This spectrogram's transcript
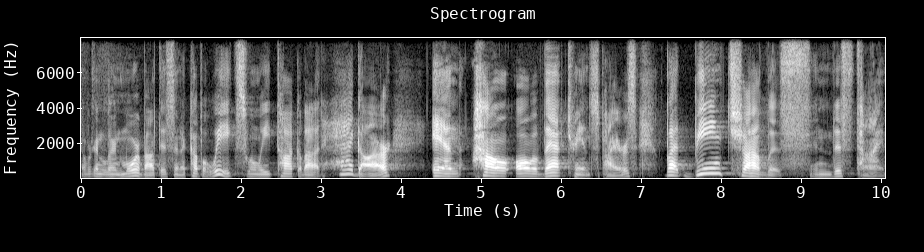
Now, we're going to learn more about this in a couple weeks when we talk about Hagar and how all of that transpires. But being childless in this time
